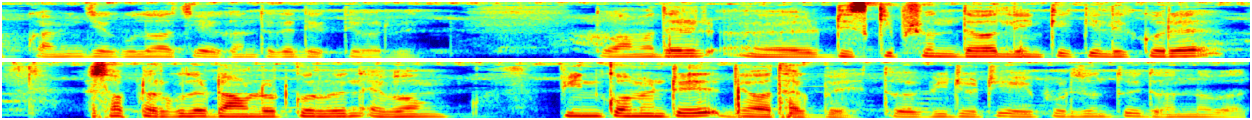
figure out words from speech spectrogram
আপকামিং যেগুলো আছে এখান থেকে দেখতে পারবেন তো আমাদের ডিসক্রিপশন দেওয়া লিঙ্কে ক্লিক করে সফটওয়্যারগুলো ডাউনলোড করবেন এবং পিন কমেন্টে দেওয়া থাকবে। তো ভিডিওটি এই পর্যন্তই, ধন্যবাদ।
